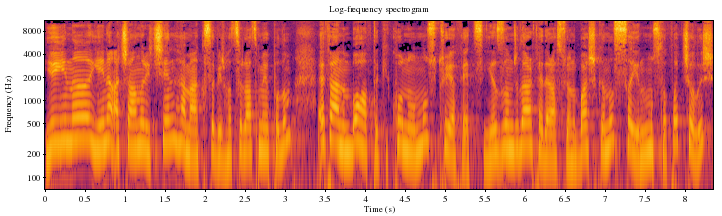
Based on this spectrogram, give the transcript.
Yayını yeni açanlar için hemen kısa bir hatırlatma yapalım. Efendim bu haftaki konuğumuz TÜYAFET Yazılımcılar Federasyonu Başkanı Sayın Mustafa Çalış.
